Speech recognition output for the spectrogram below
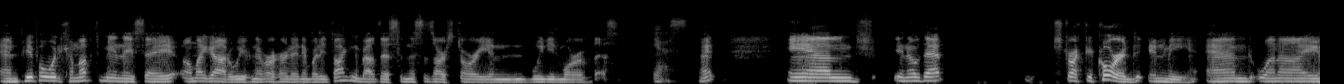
and people would come up to me and they say, "Oh my God, we've never heard anybody talking about this, and this is our story, and we need more of this." Yes. Right and you know that struck a chord in me and when i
